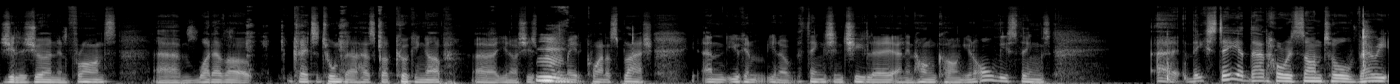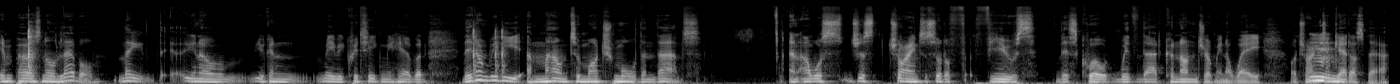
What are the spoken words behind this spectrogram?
Gilets jaunes in France, um, whatever Greta Thunberg has got cooking up, uh, you know, she's really made quite a splash, and you can, you know, things in Chile and in Hong Kong, you know, all these things uh, they stay at that horizontal, very impersonal level. They, you know, you can maybe critique me here, but they don't really amount to much more than that. And I was just trying to sort of fuse this quote with that conundrum in a way, or trying to get us there.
